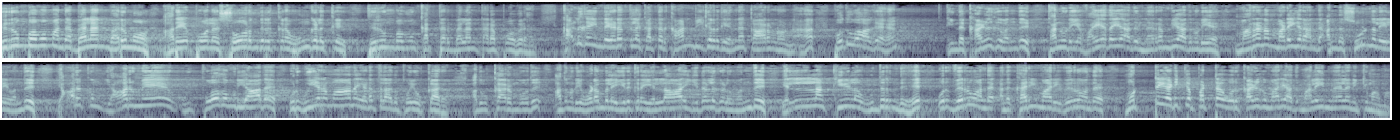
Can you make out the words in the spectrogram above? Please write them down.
திரும்பவும் அந்த பலன் வருமோ அதே போல சோர்ந்து இருக்கிற உங்களுக்கு திரும்பவும் கர்த்தர் பலன் தரப்போகிறார். கழுகை இந்த இடத்துல கர்த்தர் காண்பிக்கிறதுக்கு என்ன காரணம்னா பொதுவாக இந்த கழுகு வந்து தன்னுடைய வயதை அது நிரம்பி அதனுடைய மரணம் அடைகிற அந்த அந்த சூழ்நிலையில வந்து யாருக்கும் யாருமே போக முடியாத ஒரு உயரமான இடத்துல அது போய் உட்காரும். அது உட்காரும் போது அதனுடைய உடம்புல இருக்கிற எல்லா இதழ்களும் வந்து எல்லாம் கீழே உதிர்ந்து ஒரு வெறும் அந்த அந்த கறி மாதிரி வெறும் அந்த மொட்டை அடிக்கப்பட்ட ஒரு கழுகு மாதிரி அது மலையின் மேல நிக்குமாமா?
